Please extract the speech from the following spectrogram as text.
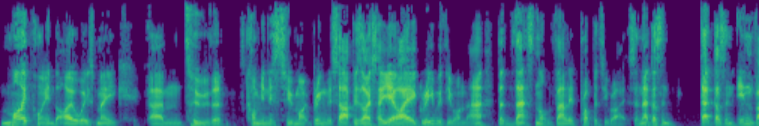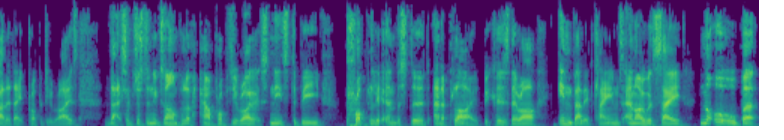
my point that I always make um, to the communists who might bring this up is I say, yeah, I agree with you on that, but that's not valid property rights, and that doesn't that doesn't invalidate property rights. That's just an example of how property rights needs to be properly understood and applied because there are invalid claims, and I would say not all, but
